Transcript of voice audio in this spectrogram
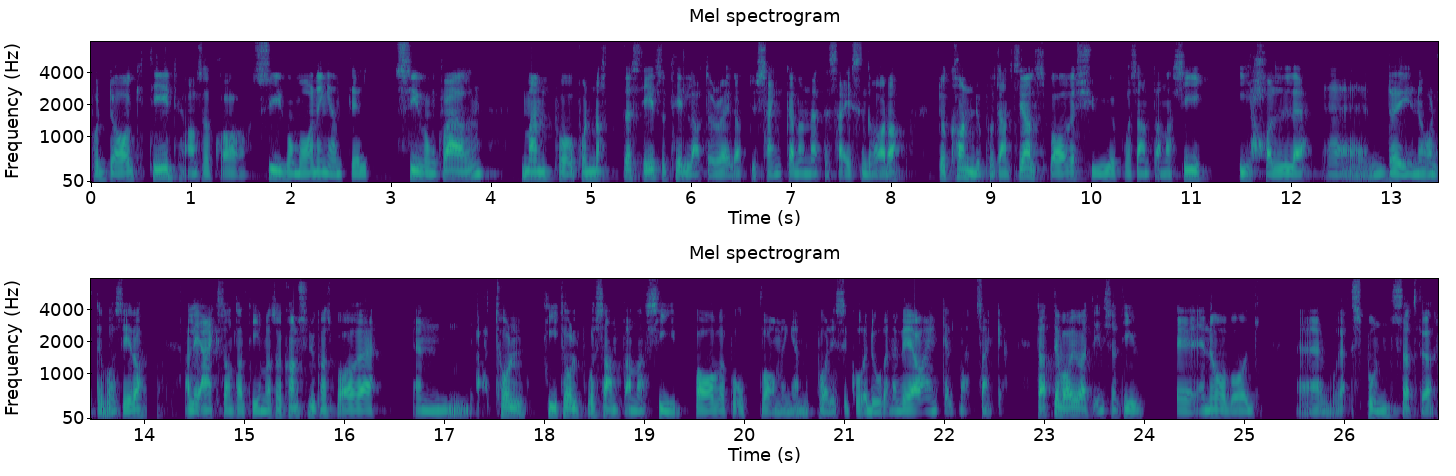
på dagtid, altså fra 7 om morgenen til 7 om kvelden. Men på, på nattestid så tillater du deg at du senker den ned til 16 grader. Da kan du potensielt spare 20% energi i halve eh, døgnet, holdt jeg på å si. da. Eller i x antall timer. Så kanskje du kan spare ja, 10-12% energi bare på oppvarmingen på disse korridorene ved å enkelt nattsenke. Dette var jo et initiativ eh, Enova òg eh, sponset før.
